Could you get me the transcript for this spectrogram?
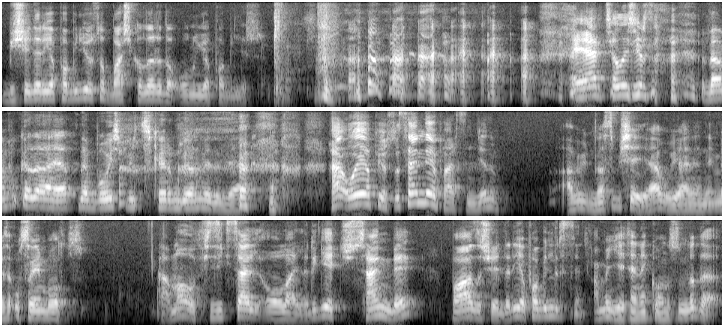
bir şeyleri yapabiliyorsa başkaları da onu yapabilir. Eğer çalışırsa ben bu kadar hayatta boş bir çıkarım görmedim ya. ha o yapıyorsa sen de yaparsın canım. Abi nasıl bir şey ya bu yani? Mesela Usain Bolt. Ama o fiziksel olayları geç. Sen de bazı şeyleri yapabilirsin. Ama yetenek konusunda da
